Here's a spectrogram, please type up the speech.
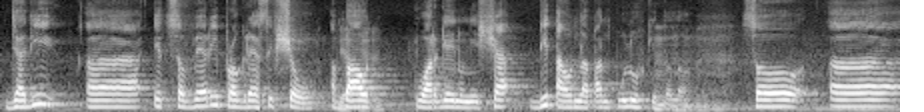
jadi eh, it's a very progressive show Ya, about ya. keluarga Indonesia di tahun 80 gitu Hmm, loh so eh,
